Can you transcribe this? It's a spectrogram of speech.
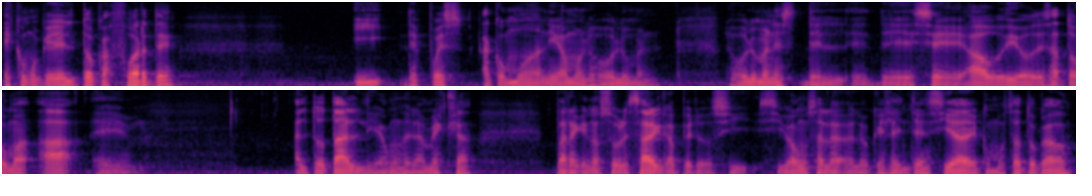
es como que él toca fuerte y después acomodan, digamos, los volúmenes, los volúmenes del, de ese audio, de esa toma, a, eh, al total, digamos, de la mezcla, para que no sobresalga, pero si, si vamos a, a lo que es la intensidad de cómo está tocado,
